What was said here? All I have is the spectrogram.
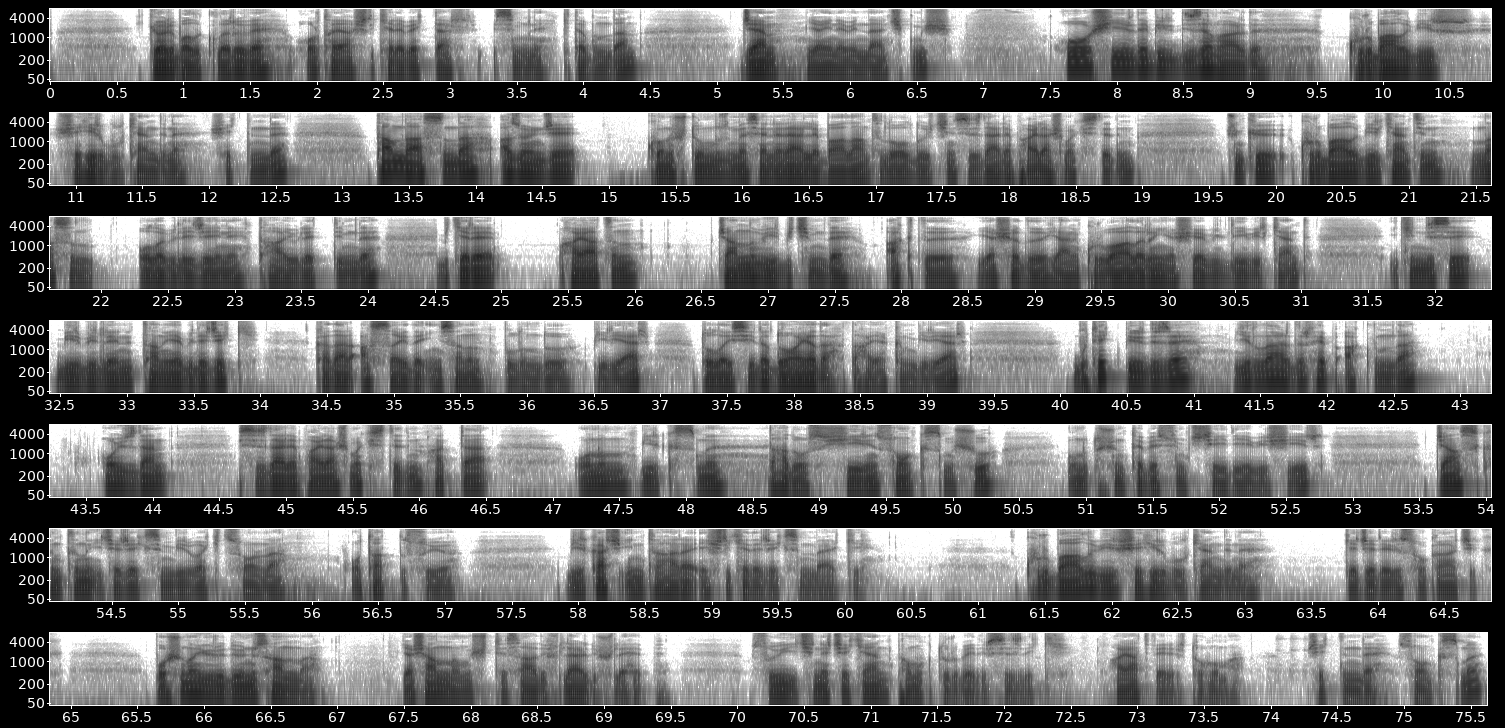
Göl Balıkları ve Orta Yaşlı Kelebekler isimli kitabından. Cem yayın evinden çıkmış. O şiirde bir dize vardı. Kurbağalı bir şehir bul kendine şeklinde. Tam da aslında az önce konuştuğumuz meselelerle bağlantılı olduğu için sizlerle paylaşmak istedim. Çünkü kurbağalı bir kentin nasıl olabileceğini tahayyül ettiğimde bir kere hayatın canlı bir biçimde aktığı, yaşadığı yani kurbağaların yaşayabildiği bir kent. İkincisi birbirlerini tanıyabilecek kadar az sayıda insanın bulunduğu bir yer. Dolayısıyla doğaya da daha yakın bir yer. Bu tek bir dize yıllardır hep aklımda. O yüzden sizlerle paylaşmak istedim. Hatta onun bir kısmı, daha doğrusu şiirin son kısmı şu. Unutuşun Tebessüm Çiçeği diye bir şiir. Can sıkıntını içeceksin bir vakit sonra. O tatlı suyu. Birkaç intihara eşlik edeceksin belki. Kurbağalı bir şehir bul kendine. Geceleri sokağa çık. Boşuna yürüdüğünü sanma. Yaşanmamış tesadüfler düşle hep. Suyu içine çeken pamuktur belirsizlik. Hayat verir tohuma. Şeklinde son kısmı.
